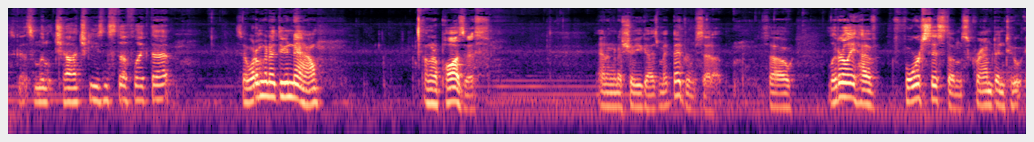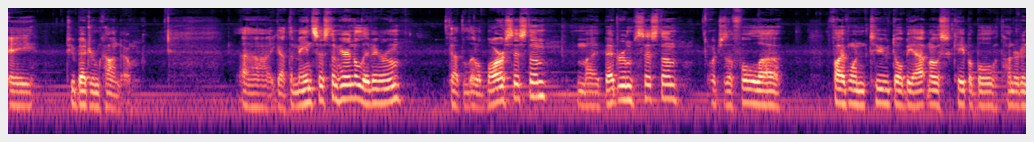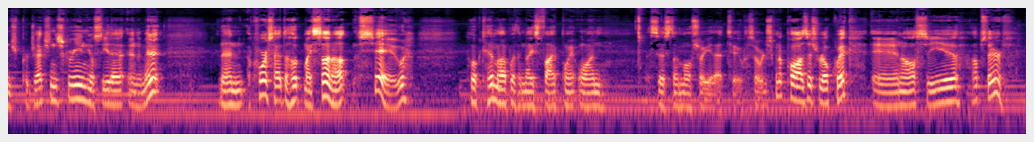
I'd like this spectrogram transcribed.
It's got some little tchotchkes and stuff like that. So what I'm going to do now, I'm to pause this and I'm going to show you guys my bedroom setup. So literally have four systems crammed into a two bedroom condo. Uh, you got the main system here in the living room. Got the little bar system, my bedroom system, which is a full uh, 512 Dolby Atmos capable 100 inch projection screen. You'll see that in a minute. Then of course I had to hook my son up. So hooked him up with a nice 5.1 system. I'll show you that too. So we're just gonna pause this real quick and I'll see you upstairs.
